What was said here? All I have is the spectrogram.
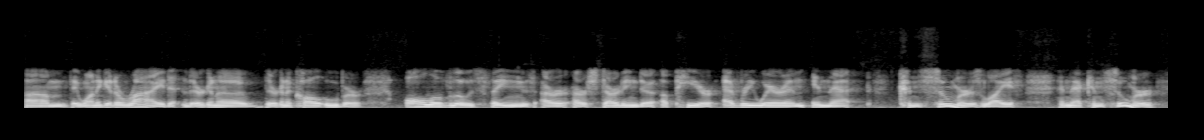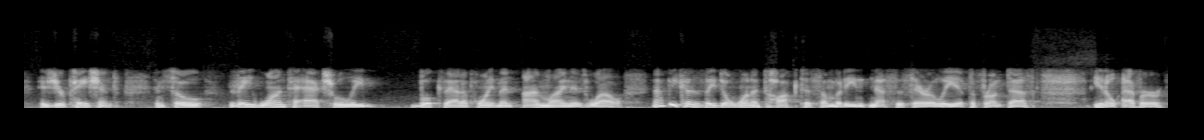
Um, they want to get a ride, they're gonna they're gonna call Uber. All of those things are are starting to appear everywhere in in that consumer's life, and that consumer is your patient. And so they want to actually book that appointment online as well. Not because they don't want to talk to somebody necessarily at the front desk, you know, ever,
